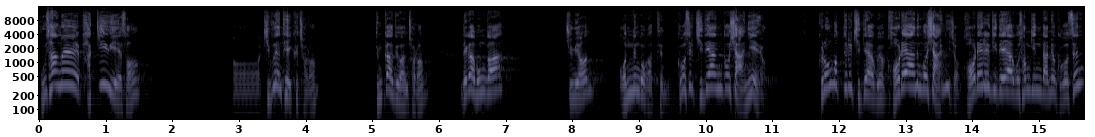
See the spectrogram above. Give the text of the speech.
보상을 받기 위해서 어, 기브앤테이크처럼 등가 교환처럼 내가 뭔가 주면 얻는 것 같은 그것을 기대한 것이 아니에요. 그런 것들을 기대하고요. 거래하는 것이 아니죠. 거래를 기대하고 섬긴다면 그것은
